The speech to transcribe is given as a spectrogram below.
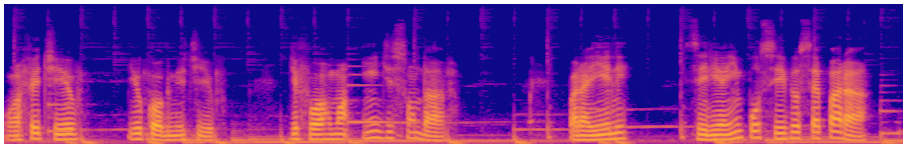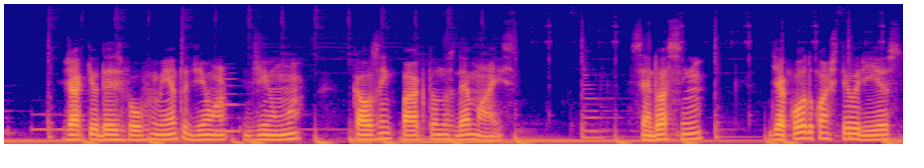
o afetivo e o cognitivo, de forma indissondável. Para ele, seria impossível separar, já que o desenvolvimento de uma, de uma causa impacto nos demais. Sendo assim, de acordo com as teorias,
